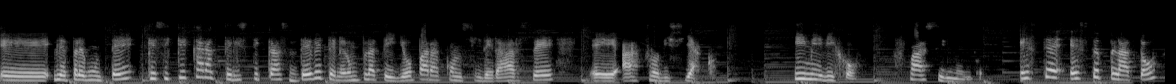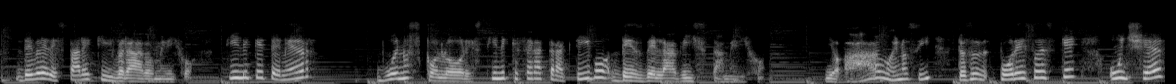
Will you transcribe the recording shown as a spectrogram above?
Eh, le pregunté que si qué características debe tener un platillo para considerarse eh, afrodisíaco. Y me dijo, fácil, me dijo, este, este plato debe de estar equilibrado, me dijo. Tiene que tener buenos colores, tiene que ser atractivo desde la vista, me dijo. Y yo, ah, bueno, sí. Entonces, por eso es que un chef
